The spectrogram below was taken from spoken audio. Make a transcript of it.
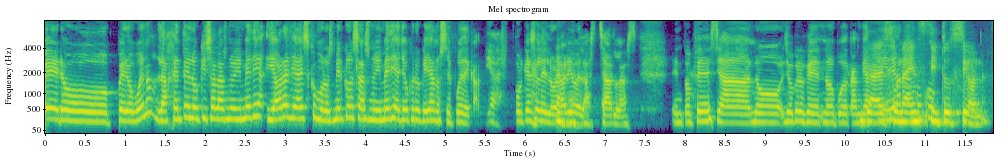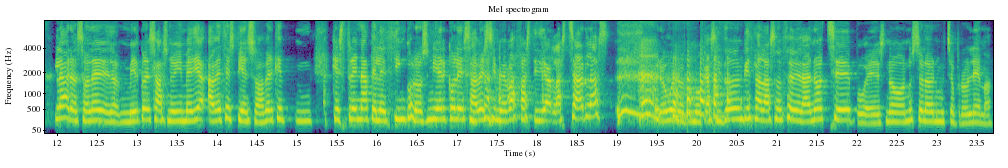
Pero, pero bueno, la gente lo quiso a las nueve y media y ahora ya es como los miércoles a las nueve y media, yo creo que ya no se puede cambiar, porque es el horario de las charlas. Entonces ya no, yo creo que no lo puedo cambiar. Ya es una tampoco, institución. Claro, son los miércoles a las nueve y media. A veces pienso, a ver qué, qué estrena Telecinco los miércoles, a ver si me va a fastidiar las charlas. Pero bueno, como casi todo empieza a las once de la noche, pues no, no suele haber mucho problema.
